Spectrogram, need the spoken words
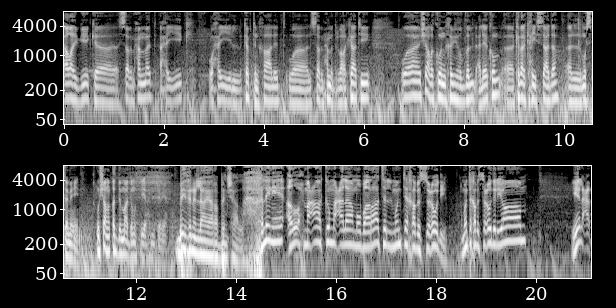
الله يبقيك أستاذ محمد أحييك وأحيي الكابتن خالد والأستاذ محمد البركاتي وإن شاء الله أكون خفيف الظل عليكم. آه، كذلك أحيي السادة المستمعين. وإن شاء الله نقدم مادة مثرية للجميع. بإذن الله يا رب إن شاء الله. خليني أروح معاكم على مباراة المنتخب السعودي. المنتخب السعودي اليوم يلعب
